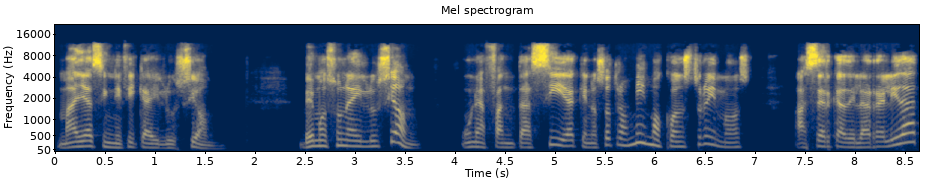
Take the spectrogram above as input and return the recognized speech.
Maya significa ilusión. Vemos una ilusión, una fantasía que nosotros mismos construimos acerca de la realidad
